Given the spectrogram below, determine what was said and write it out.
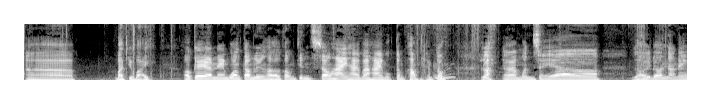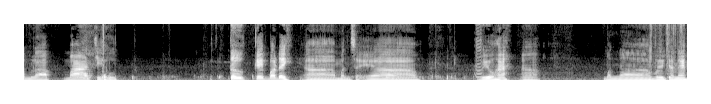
à, 3 triệu 7 Ok anh em quan tâm liên hệ 0962 232 180 em Tùng. Rồi à, mình sẽ uh, gửi đến anh em là 3 triệu tư cái body. À, mình sẽ uh, view ha. À, mình uh, view cho anh em.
